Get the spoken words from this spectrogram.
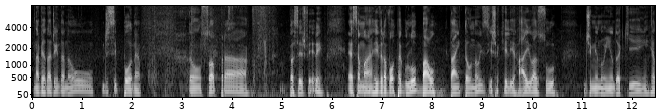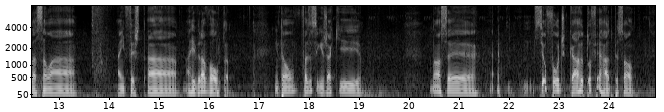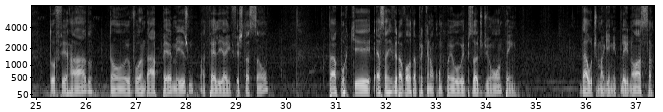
Na verdade ainda não dissipou, né? Então só para vocês verem, essa é uma reviravolta global, tá? Então não existe aquele raio azul diminuindo aqui em relação a a, a, a reviravolta. Então fazer o seguinte, já que nossa, é, é se eu for de carro eu tô ferrado, pessoal tô ferrado. Então eu vou andar a pé mesmo até ali a infestação. Tá? Porque essa reviravolta, para quem não acompanhou o episódio de ontem, da última gameplay nossa,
